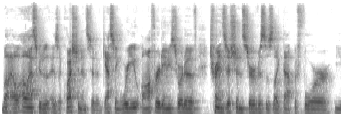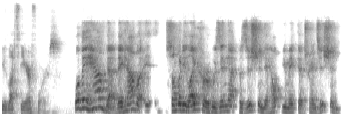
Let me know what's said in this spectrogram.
well, I'll, I'll ask you as a question instead of guessing. Were you offered any sort of transition services like that before you left the Air Force? Well, they have that. They have a, somebody like her who's in that position to help you make that transition.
